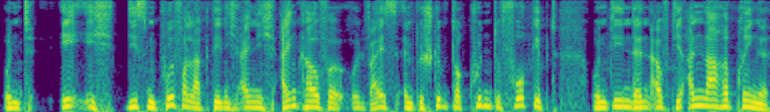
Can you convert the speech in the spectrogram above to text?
Und ehe ich diesen Pulverlack, den ich eigentlich einkaufe und weiß, ein bestimmter Kunde vorgibt und den dann auf die Anlage bringe,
